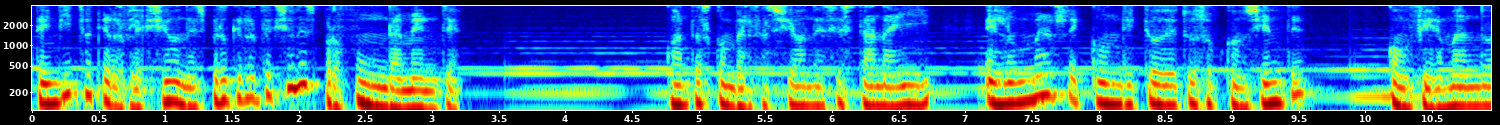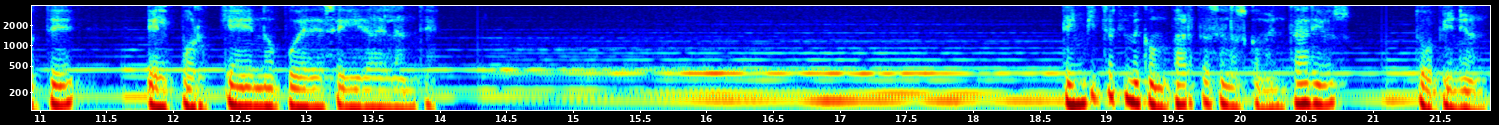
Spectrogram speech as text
Te invito a que reflexiones, pero que reflexiones profundamente. ¿Cuántas conversaciones están ahí en lo más recóndito de tu subconsciente, confirmándote el por qué no puedes seguir adelante? Te invito a que me compartas en los comentarios tu opinión.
